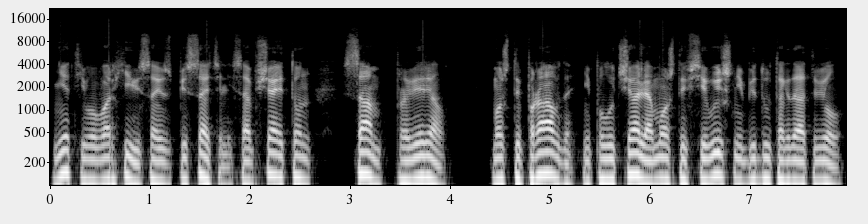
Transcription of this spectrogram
Нет его в архиве Союза писателей, сообщает он, сам проверял. Может и правда, не получали, а может и Всевышний беду тогда отвел.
